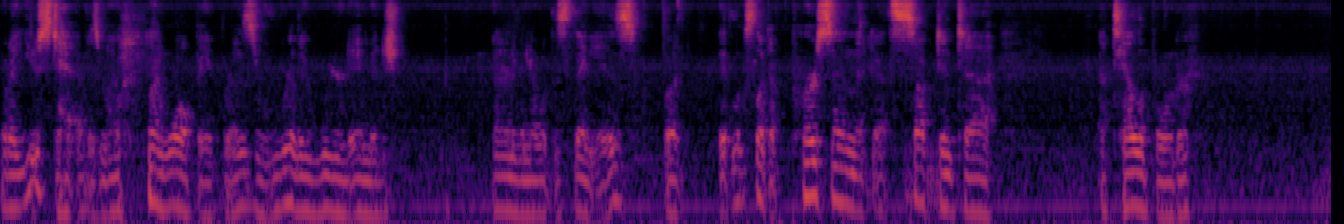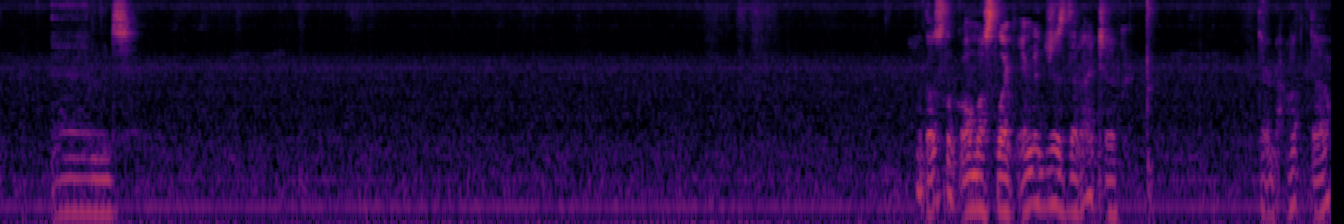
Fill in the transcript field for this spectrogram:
What I used to have is my, my wallpaper. This is a really weird image. I don't even know what this thing is, but it looks like a person that got sucked into a teleporter. And those look almost like images that I took. They're not though.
